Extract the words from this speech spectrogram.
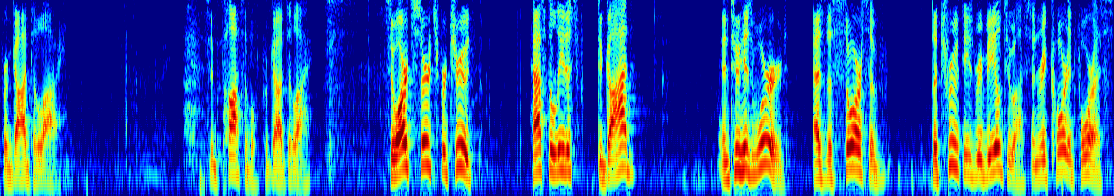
for God to lie. It's impossible for God to lie. So our search for truth has to lead us to God and to His Word as the source of the truth He's revealed to us and recorded for us.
